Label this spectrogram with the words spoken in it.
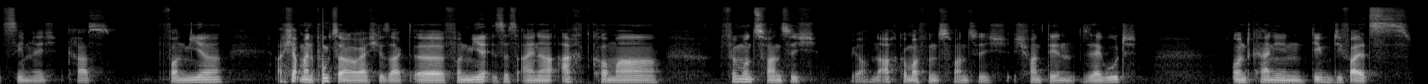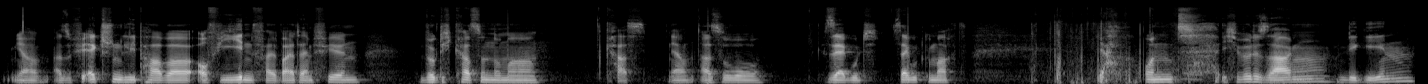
ziemlich krass. Von mir, ach, ich habe meine Punktzahl gar nicht gesagt. Äh, von mir ist es eine 8,25. Ja, eine 8,25. Ich fand den sehr gut und kann ihn definitiv als, ja, also für Action-Liebhaber auf jeden Fall weiterempfehlen. Wirklich krasse Nummer. Krass. Ja, also sehr gut, sehr gut gemacht. Ja, und ich würde sagen, wir gehen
